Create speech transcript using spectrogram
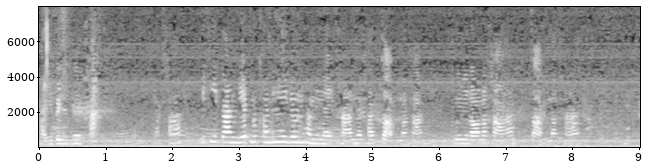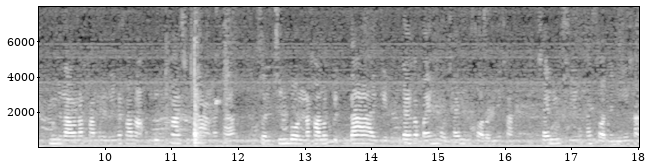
ขายยังเป็นเรื่อยค่ะนะคะ วิธีการเย็บนะคะไม่ให้ย่นทำยังไงคะนะคะ จับนะคะ มือเรานะคะ จับนะคะ มือเรานะคะ มือนี้นะคะหลักดึงผ้าชิ้นล่างนะคะ ส่วนชิ้นบนนะคะ เราเก็บได้ เก็บได้เข้าไปให้หมด ใช้มือสอดแบบนี้ค่ะ ใช้นิ้วชี้นะคะ สอดอย่างนี้ค่ะ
